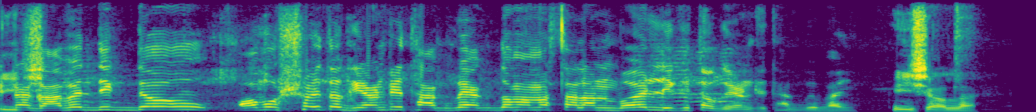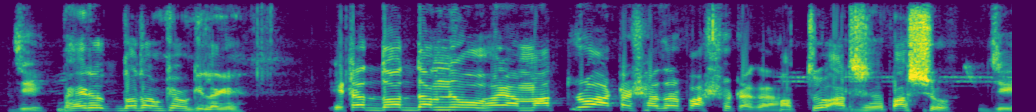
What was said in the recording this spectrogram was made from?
এটা গাবের দিক দিয়েও অবশ্যই তো গ্যারান্টি থাকবে একদম আমার চালান বয়ের লিখিত গ্যারান্টি থাকবে ভাই। ইনশাল্লাহ। জি। ভাইয়ের দাম কেমন কি লাগে? এটার দর দাম নেব ভাইয়া মাত্র আঠাশ হাজার পাঁচশো টাকা। মাত্র আঠাশ হাজার পাঁচশো? জি।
